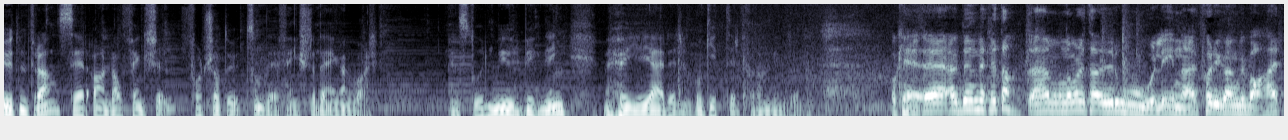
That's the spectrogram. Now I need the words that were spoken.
Utenfra ser Arendal fengsel fortsatt ut som det fengselet det en gang var. En stor murbygning med høye gjerder og gitter foran vinduene. Ok, eh, Audun, vent litt, da. Nå må du ta rolig inn her. Forrige gang vi var her,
